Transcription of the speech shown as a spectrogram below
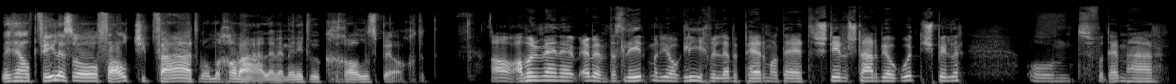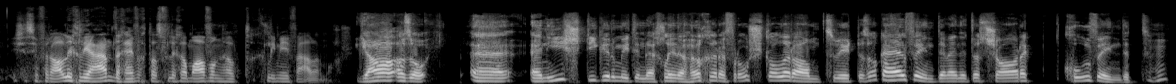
Es sind halt viele so falsche Pfade, die man kann wählen kann, wenn man nicht wirklich alles beachtet. Ah, aber ich meine, eben, das lernt man ja gleich, weil eben Permadeath sterben ja auch gute Spieler. Und von dem her ist es ja für alle ein bisschen ähnlich, einfach, dass du vielleicht am Anfang halt ein bisschen mehr Fehler machst. Ja, also, äh, ein Einsteiger mit einer kleinen höheren Frusttoleranz wird das auch geil finden, wenn er das Scharen cool findet. Mhm.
